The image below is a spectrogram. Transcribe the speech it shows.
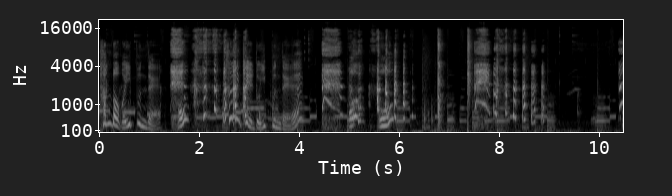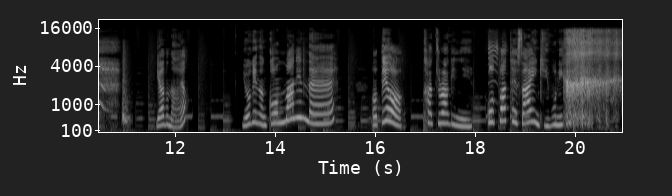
단버거 이쁜데? 어? 트윈킬도 이쁜데? 어? 어? 나요? 여기는 꽃만 있네. 어때요? 카주라기님. 꽃밭에 쌓인 기분이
